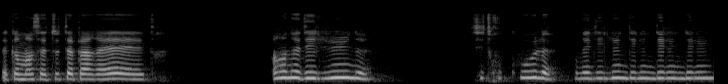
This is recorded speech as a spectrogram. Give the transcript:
Ça commence à tout apparaître. Oh, on a des lunes. C'est trop cool. On a des lunes, des lunes, des lunes, des lunes.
